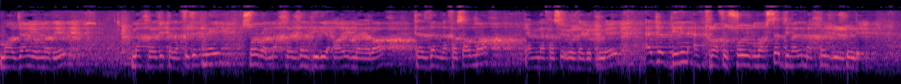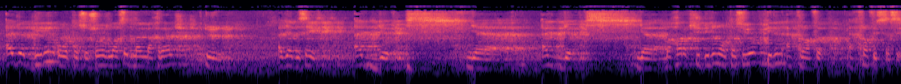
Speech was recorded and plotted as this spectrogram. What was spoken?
Müalicənin yolu nədir? Məxrəci tələffüz etmək, sonra məxrəcdən dili ayırmayaraq, təzdən nəfəs almaq, yəni nəfəsi özünə götürmək. Əgər dilin ətrafı soyuqlaşsa, deməli məxrəc düzgün deyil. Əgər dilin ortası soyuqlarsa, deməli, məxrəc düzdür. Əgər desək, əggir, yə, əggir, yə, baxarıq ki, dilin ortası yox, dilin ətrafı, ətraf hissəsi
